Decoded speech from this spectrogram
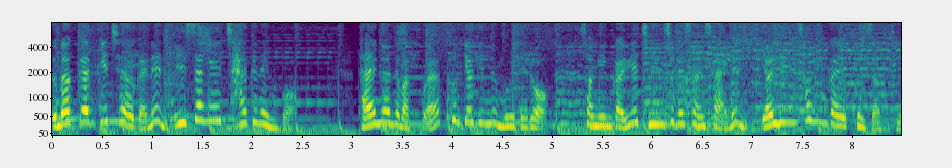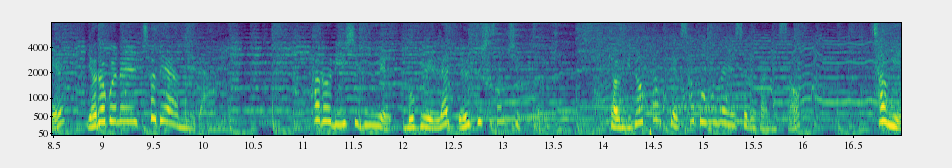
음악과 함께 채워가는 일상의 작은 행복. 다양한 음악과 품격 있는 무대로 성인가요의 진수를 선사하는 열린 성인가요 콘서트에 여러분을 초대합니다. 8월 22일 목요일 낮 12시 30분 경기도 평택 서부문화예술회관에서 청희,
